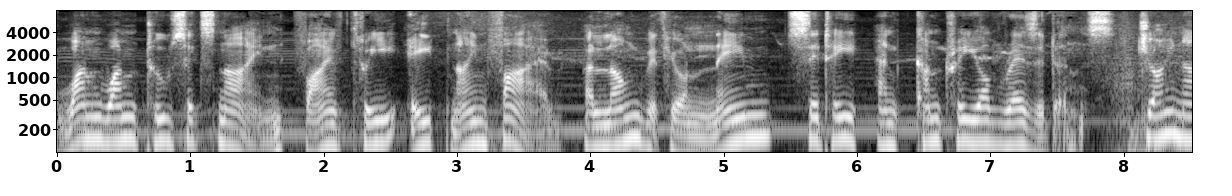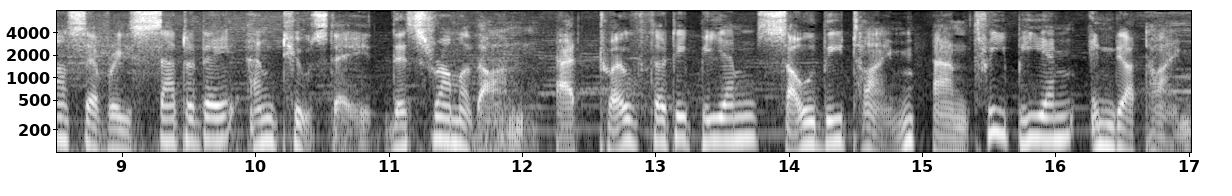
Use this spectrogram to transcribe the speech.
one one two six nine five three eight nine five along with your name, city, and country of residence. Join us every Saturday and Tuesday this Ramadan at 12:30 p.m. Saudi time and 3 p.m. India time.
